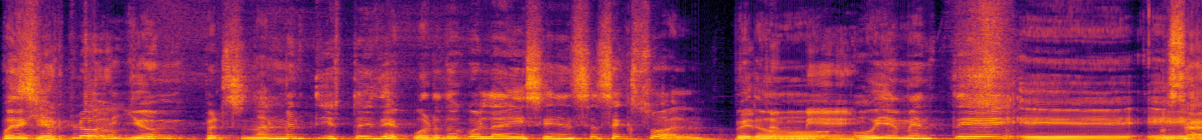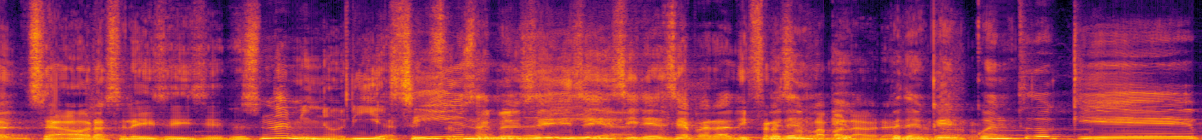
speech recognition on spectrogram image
Por ejemplo, ¿Cierto? yo personalmente yo estoy de acuerdo con la disidencia sexual, pero obviamente... eh, O eh, sea, o sea, ahora se le dice, dice, pero es una minoría. Sí, una Siempre se dice minoría. disidencia para disfrazar pero, la palabra. pero que encuentro que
